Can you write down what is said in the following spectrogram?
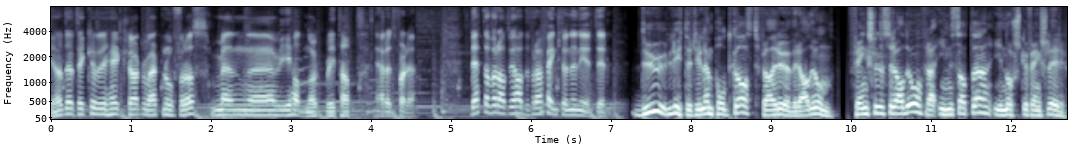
Ja, dette kunne helt klart vært noe for oss, men eh, vi hadde nok blitt tatt. Jeg er redd for det. Dette var alt vi hadde fra Fengslende nyheter. Du lytter til en podkast fra Røverradioen. Fengselsradio fra innsatte i norske fengsler.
